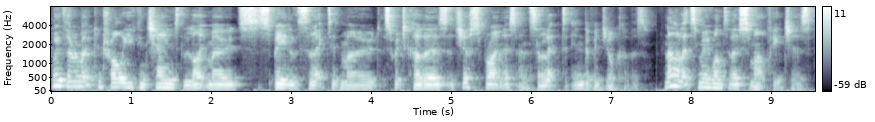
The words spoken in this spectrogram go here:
With the remote control you can change the light modes, speed of the selected mode, switch colours, adjust brightness and select individual colours. Now let's move on to those smart features.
